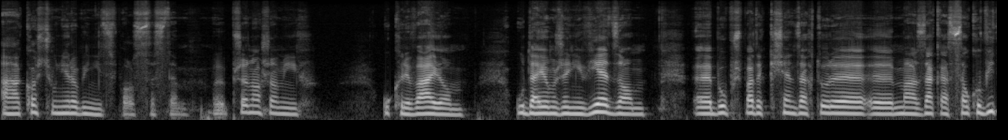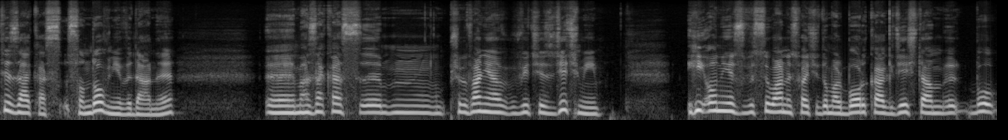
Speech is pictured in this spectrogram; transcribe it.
A Kościół nie robi nic w Polsce z tym. Przenoszą ich, ukrywają, udają, że nie wiedzą. E, był przypadek księdza, który e, ma zakaz, całkowity zakaz sądownie wydany. E, ma zakaz przebywania, wiecie, z dziećmi. I on jest wysyłany, słuchajcie, do Malborka, gdzieś tam, bo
